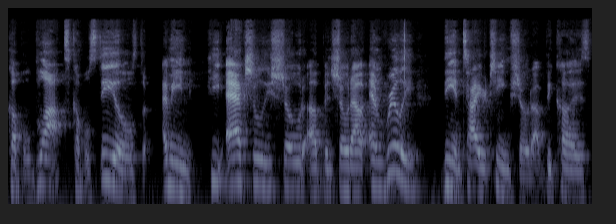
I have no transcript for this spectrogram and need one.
couple blocks, couple steals. I mean, he actually showed up and showed out. And really, the entire team showed up because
